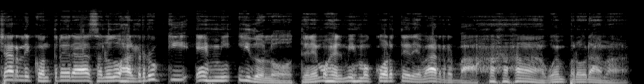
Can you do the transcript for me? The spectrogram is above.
Charlie Contreras, saludos al rookie, es mi ídolo. Tenemos el mismo corte de barba. buen programa.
